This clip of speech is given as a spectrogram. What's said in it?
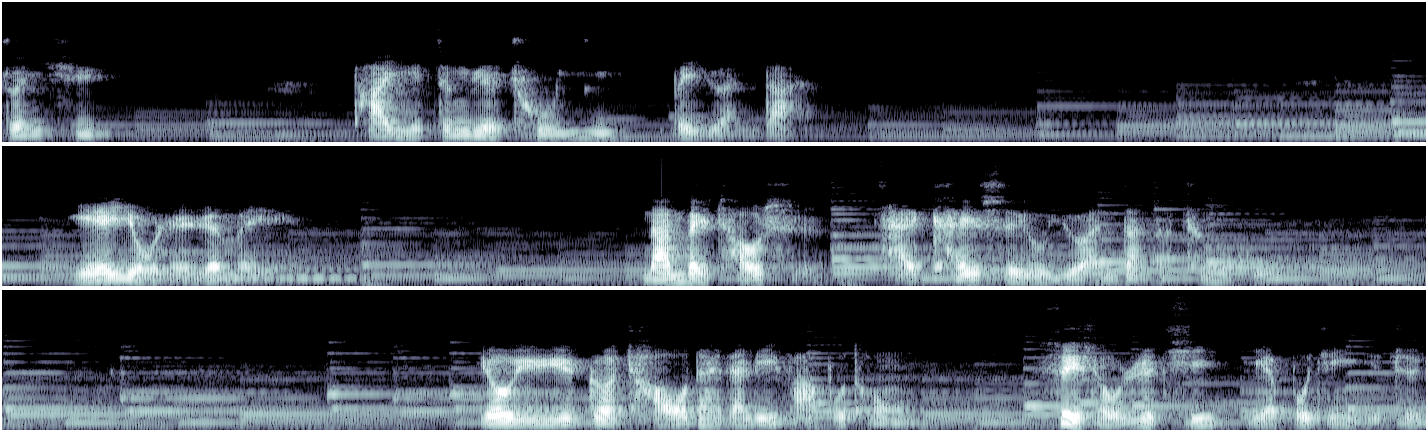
颛顼，他以正月初一为元旦。也有人认为，南北朝时才开始有元旦的称呼。由于各朝代的历法不同，岁首日期也不尽一致。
